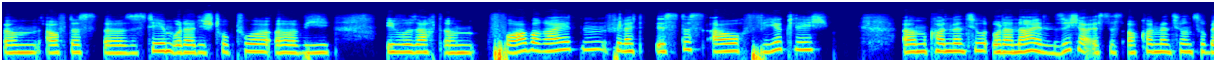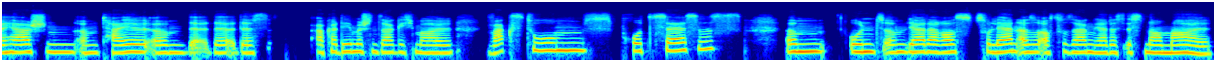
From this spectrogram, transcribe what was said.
ähm, auf das äh, System oder die Struktur, äh, wie Ivo sagt, ähm, vorbereiten. Vielleicht ist es auch wirklich ähm, Konvention oder nein, sicher ist es auch Konvention zu beherrschen, ähm, Teil ähm, de, de, des akademischen, sage ich mal, Wachstumsprozesses ähm, und ähm, ja daraus zu lernen, also auch zu sagen, ja, das ist normal.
